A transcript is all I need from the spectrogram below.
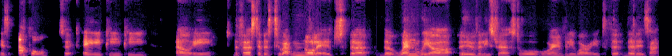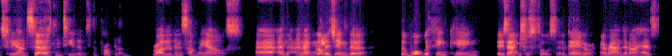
is apple so a p p l e. The first step is to acknowledge that that when we are overly stressed or, or overly worried that, that it's actually uncertainty that's the problem rather than something else. Uh, and, and acknowledging that that what we're thinking those anxious thoughts that are going around in our heads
